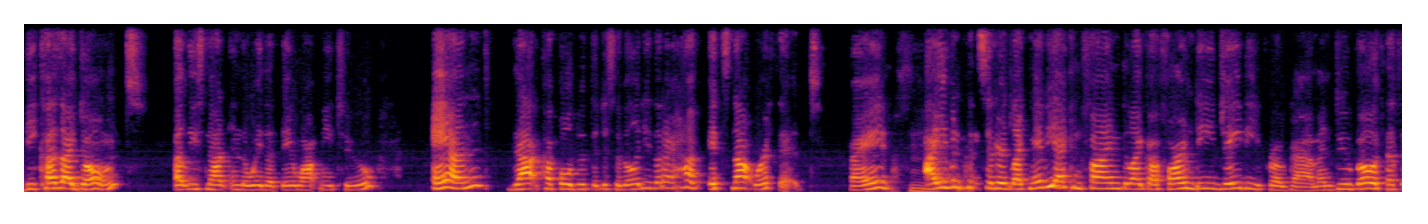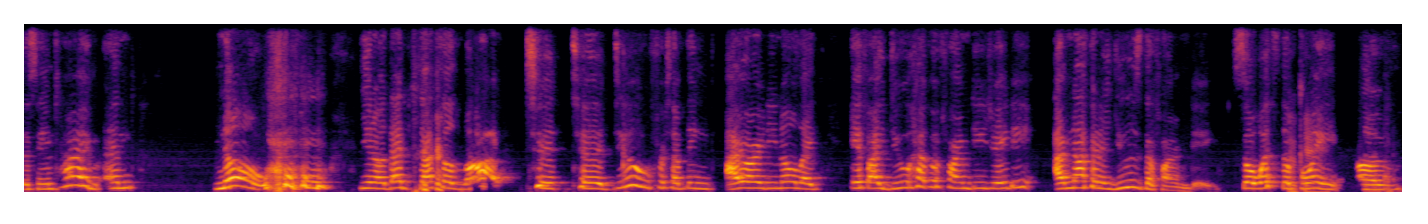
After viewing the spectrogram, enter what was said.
because I don't, at least not in the way that they want me to, and that coupled with the disability that I have, it's not worth it. Right. Hmm. I even considered like maybe I can find like a PharmD JD program and do both at the same time. And no, you know, that that's a lot to to do for something I already know. Like if I do have a PharmD JD, I'm not gonna use the farm PharmD. So what's the okay. point of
